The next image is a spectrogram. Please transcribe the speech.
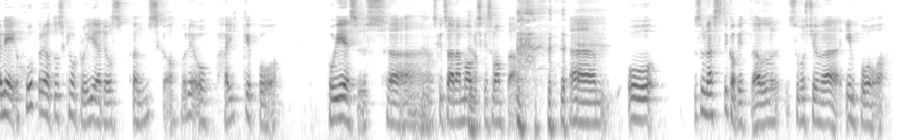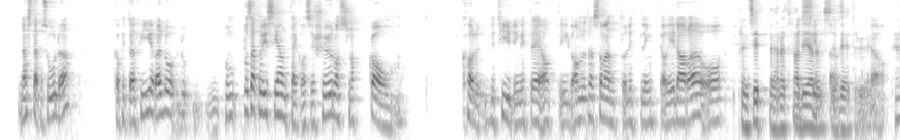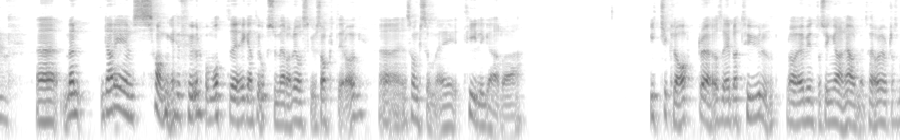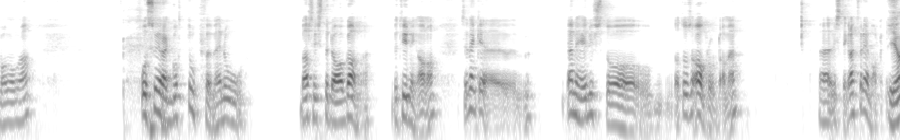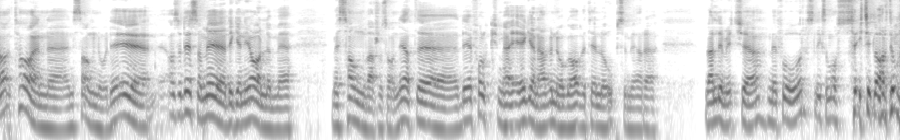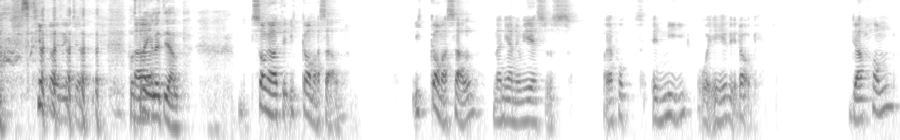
Men jeg håper det at vi klarte å gjøre det vi ønsker, og det å peke på, på Jesus. Uh, jeg skulle si den magiske svampen. um, og så neste kapittel, som vi kommer inn på neste episode, kapittel fire, på, på sett og vis gjentar han seg sjøl og snakker om hva betydning dette har hatt i Gamle testament, og litt linker videre. og Prinsippet rettferdiggjørelse ved tro. Ja. Uh, men der er en sang jeg føler på en måte egentlig oppsummerer det jeg skulle sagt i dag. Uh, en sang som jeg tidligere ikke klarte altså Jeg ble tulen da jeg begynte å synge den i hjelmen, for jeg hadde hørt den så mange ganger. Og så er det gått opp for meg nå, bare de siste dagene, betydningene. Så jeg tenker eh, den har jeg lyst til å at vi avrunder med. Eh, hvis det er greit for deg, Markus? Ja, ta en, eh, en, sang nå. Det er altså det som er det geniale med, med sangvers og sånn, det er at det, eh, det, er folk med egen evne og gave til å oppsummere veldig mye med få ord, slik som oss ikke klarer to. Vi trenger litt hjelp. Sangen heter 'Ikke av meg selv'. Ikke av meg selv, men gjennom Jesus har jeg fått en ny og evig dag. Der han,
